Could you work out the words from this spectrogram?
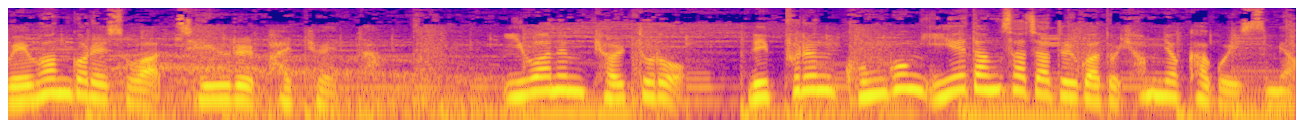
외환거래소와 제휴를 발표했다. 이와는 별도로 리플은 공공 이해 당사자들과도 협력하고 있으며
